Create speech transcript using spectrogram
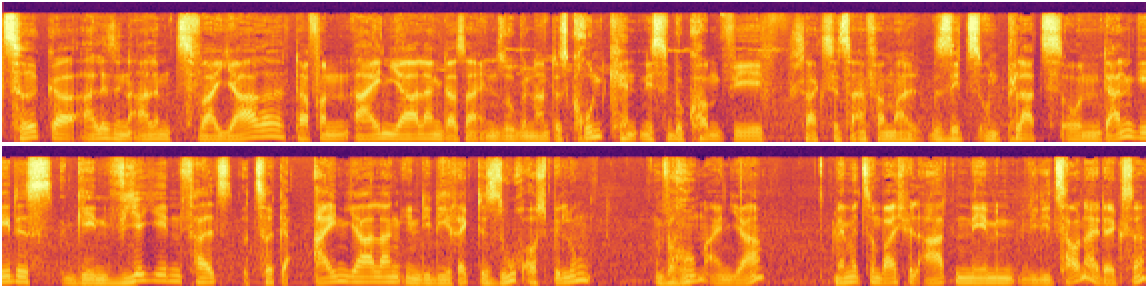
circa alles in allem zwei Jahre, davon ein Jahr lang, dass er ein sogenanntes Grundkenntnisse bekommt, wie ich sag's jetzt einfach mal Sitz und Platz. Und dann geht es, gehen wir jedenfalls circa ein Jahr lang in die direkte Suchausbildung. Warum ein Jahr? Wenn wir zum Beispiel Arten nehmen wie die Zauneidechse,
